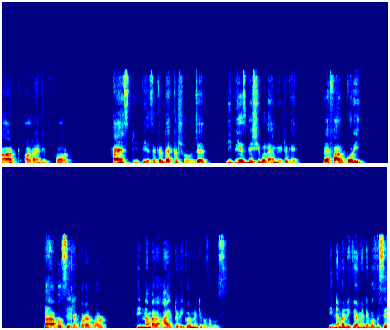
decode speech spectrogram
third alternative for highest EPS একের ব্যাখ্যা সহ যে ইপিএস বেশি বলে আমি এটাকে প্রেফার করি। তারা বলছি এটা করার পর তিন নাম্বার আরেকটা রিকোয়ারমেন্টের কথা বলছি। তিন নাম্বার রিকোয়ারমেন্টে বলতেছে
